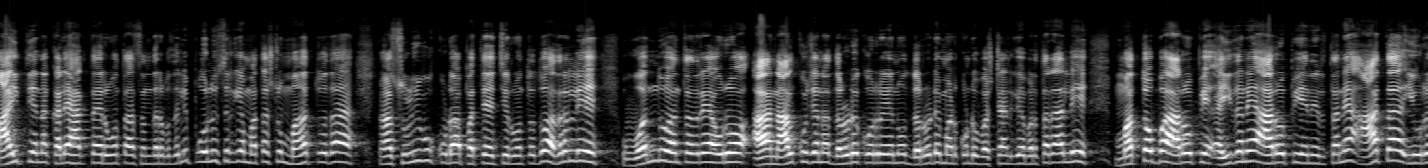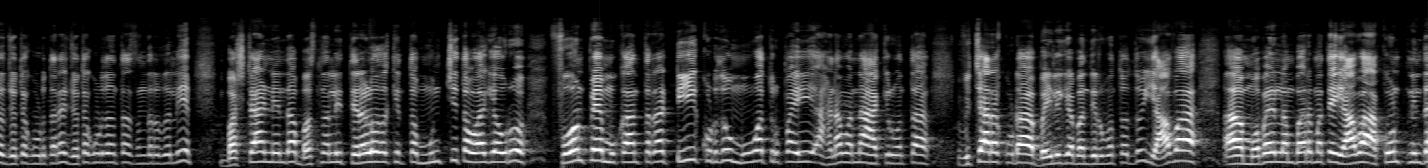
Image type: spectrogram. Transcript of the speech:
ಮಾಹಿತಿಯನ್ನು ಕಲೆ ಹಾಕ್ತಾ ಇರುವಂತಹ ಸಂದರ್ಭದಲ್ಲಿ ಪೊಲೀಸರಿಗೆ ಮತ್ತಷ್ಟು ಮಹತ್ವದ ಸುಳಿವು ಕೂಡ ಪತ್ತೆ ಹಚ್ಚಿರುವಂಥದ್ದು ಅದರಲ್ಲಿ ಒಂದು ಅಂತಂದರೆ ಅವರು ಆ ನಾಲ್ಕು ಜನ ದರೋಡೆಕೋರು ಏನು ದರೋಡೆ ಮಾಡಿಕೊಂಡು ಬಸ್ ಸ್ಟ್ಯಾಂಡ್ಗೆ ಬರ್ತಾರೆ. ಅಲ್ಲಿ ಮತ್ತೊಬ್ಬ ಆರೋಪಿ, ಐದನೇ ಆರೋಪಿ ಏನಿರ್ತಾನೆ, ಆತ ಇವರ ಜೊತೆ ಕುಡ್ತಾನೆ. ಜೊತೆ ಜೊತೆಗೂಡಿದಂಥ ಸಂದರ್ಭದಲ್ಲಿ ಬಸ್ ಸ್ಟ್ಯಾಂಡ್ನಿಂದ ಬಸ್ನಲ್ಲಿ ತೆರಳೋದಕ್ಕಿಂತ ಮುಂಚಿತವಾಗಿ ಅವರು ಫೋನ್ ಪೇ ಮುಖಾಂತರ ಟೀ ಕುಡಿದು ಮೂವತ್ತು ರೂಪಾಯಿ ಹಣವನ್ನು ಹಾಕಿರುವಂಥ ವಿಚಾರ ಕೂಡ ಬಯಲಿಗೆ ಬಂದಿರುವಂಥದ್ದು. ಯಾವ ಮೊಬೈಲ್ ನಂಬರ್ ಮತ್ತು ಯಾವ ಅಕೌಂಟ್ನಿಂದ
